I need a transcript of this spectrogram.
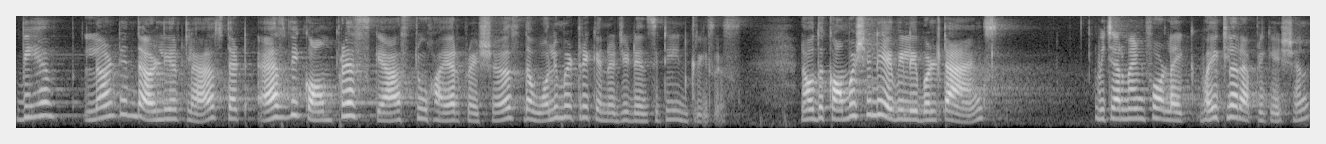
We have learnt in the earlier class that as we compress gas to higher pressures the volumetric energy density increases. Now the commercially available tanks which are meant for like vehicular application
